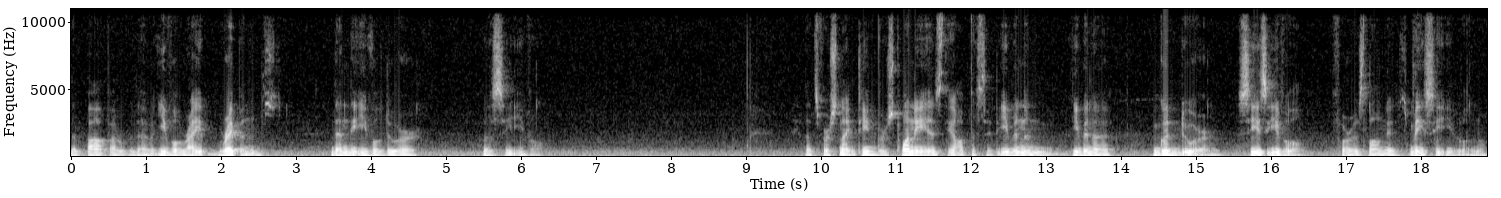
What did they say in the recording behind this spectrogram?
the papa, the evil ripens, then the evildoer will see evil. That's verse 19. Verse 20 is the opposite. Even, an, even a good doer sees evil for as long as, may see evil,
